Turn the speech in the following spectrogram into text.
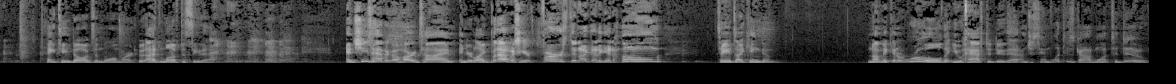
18 dogs in Walmart. I'd love to see that. And she's having a hard time, and you're like, but I was here first, and I got to get home. It's anti kingdom. I'm not making a rule that you have to do that. I'm just saying, what does God want to do?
